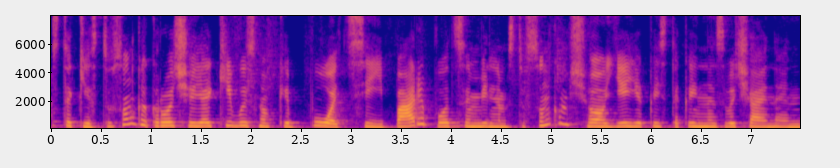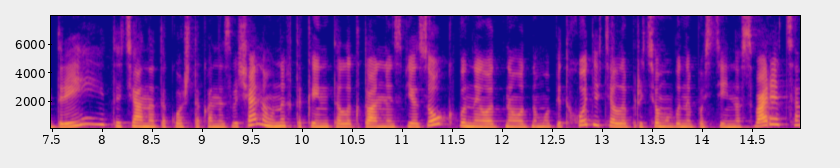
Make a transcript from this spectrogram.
Ось такі стосунки. Коротше, які висновки по цій парі, по цим вільним стосункам, що є якийсь такий незвичайний Андрій, Тетяна також така незвичайна. У них такий інтелектуальний зв'язок. Вони одне одному підходять, але при цьому вони постійно сваряться.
